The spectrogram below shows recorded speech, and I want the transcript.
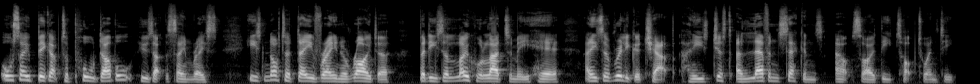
Also, big up to Paul Double, who's at the same race. He's not a Dave Rayner rider, but he's a local lad to me here, and he's a really good chap, and he's just 11 seconds outside the top 20.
